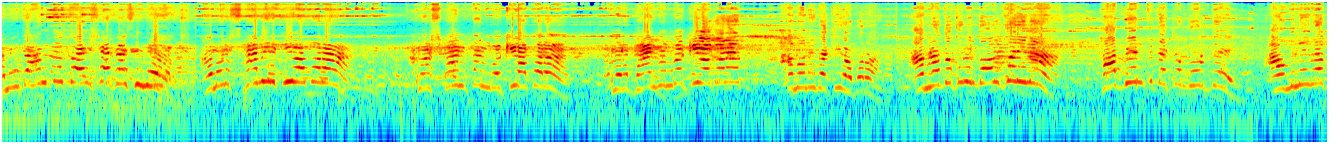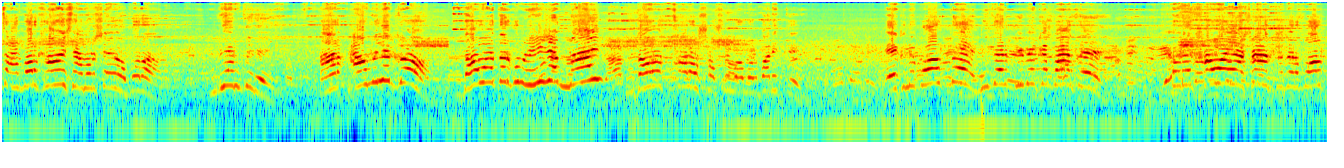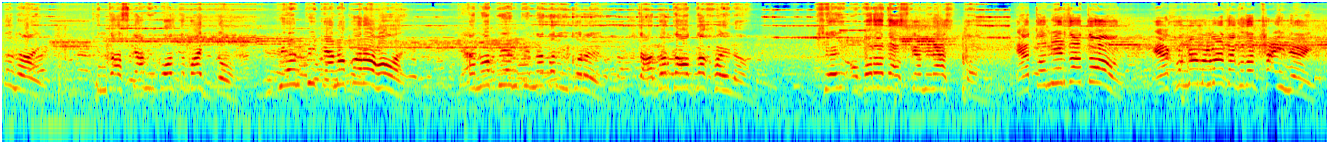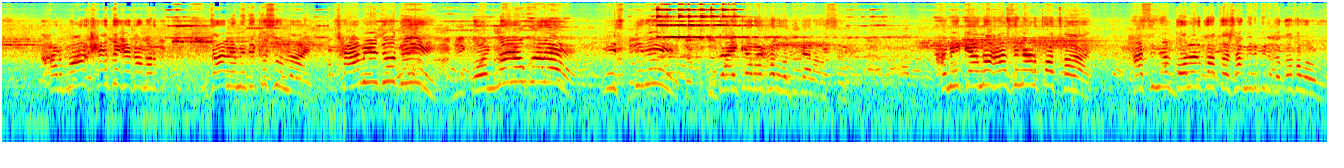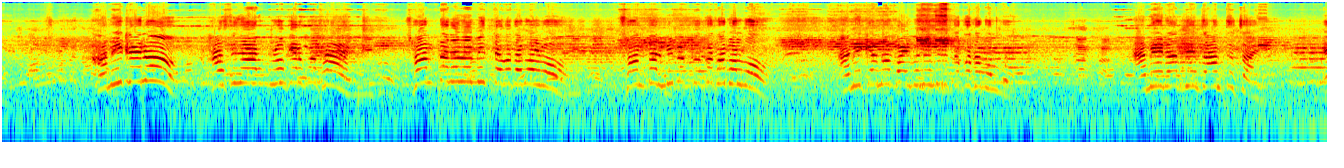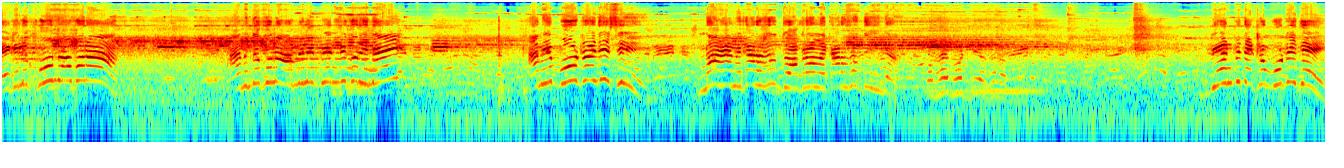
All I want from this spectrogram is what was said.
আমি জানতে চাই শেখ হাসিনা। আমার স্বামীর কি অপরাধ? আমার সন্তান কি অপরাধ? আমার ভাই বোন কি অপরাধ? আমার এটা কি অপরাধ? আমরা তো কোনো দল করি না। সব বিএনপিতে একটা ভোট দেই। আওয়ামী লীগরা চারবার খাওয়াইছে আমার সেই অপরাধ। বিএনপি রে আর আওয়ামী লীগ দাওয়াতের কোনো হিসাব নাই। দাওয়াত ছাড়া সবসময় আমার বাড়িতে। এগুলো বলতে নিজের বিবেকে বাজে কেউ খাওয়াই করে বলতে নাই। কিন্তু আজকে আমি বলতে বাধ্য বিএনপি কেন করা হয়? কেন বিএনপি নেতারি করে? চারবার দাওয়াত না খাই না। সেই অপরাধ আজকে আমি রাস্তায় এত নির্যাতন, এখন আমার মাথা কোথাও ঠাই নাই। আর মার খেতে খেতে আমার জানে আমি কিছু নাই। স্বামী যদি অন্যায় করে স্ত্রীর দায়িকা রাখার অধিকার আছে। আমি কেন হাসিনার কথায়, হাসিনার দলের কথা স্বামীর বিরুদ্ধে কথা বলব? আমি কেন হাসিনার লোকের কথায় সন্তানের মিথ্যা কথা বলব সন্তান বিপক্ষে কথা বলব। আমি কেন ভাই বোনের বিরুদ্ধে কথা বলব? আমি এটা জানতে চাই। এগুলি কোন অপরাধ? আমি তো কোনো আমিলে বিএনপি করি নাই। আমি ভোট হয়ে দিছি না আমি কারোর সাথে ঝগড়া না কারোর সাথে না। কোথায় ভোট দিয়েছেন বিএনপিতে একটা ভোটই দেই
